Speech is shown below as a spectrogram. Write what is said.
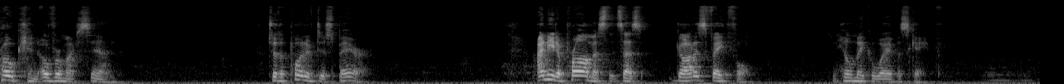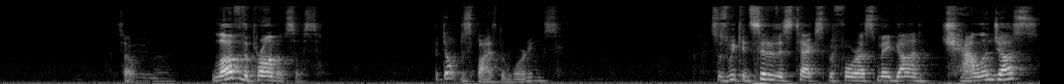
broken over my sin to the point of despair, I need a promise that says, God is faithful and He'll make a way of escape. Mm-hmm. So, love the promises, but don't despise the warnings. So, as we consider this text before us, may God challenge us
